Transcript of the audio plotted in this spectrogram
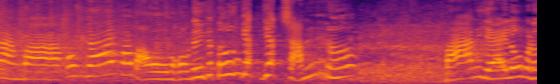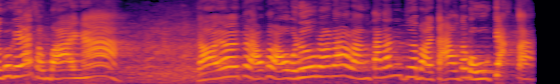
Đàn bà, con gái có bầu mà còn đi cái tướng dách dách sảnh nữa. Bà đi về luôn mà đừng có ghé sòng bài nha. Trời ơi, cái đầu cái đầu bà đưa đó đó là người ta đánh cái bài cào người ta bù chắc à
